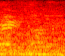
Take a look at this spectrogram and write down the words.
Peace.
